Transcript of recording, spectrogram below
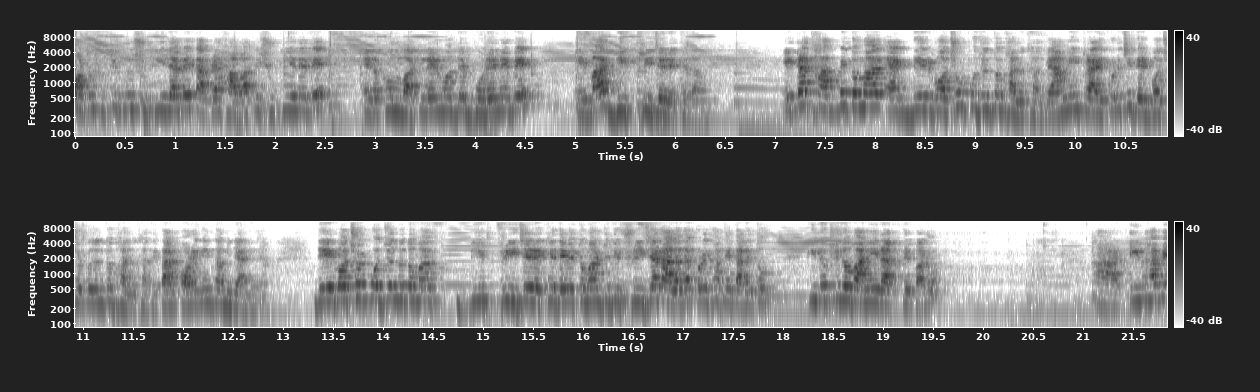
মটরশুঁটিগুলো শুকিয়ে যাবে, তারপরে হাওয়াতে শুকিয়ে নেবে, এরকম বটলের মধ্যে ভরে নেবে, এবার ডিপ ফ্রিজে রেখে দাও। এটা থাকবে তোমার এক দেড় বছর পর্যন্ত ভালো থাকবে। আমি ট্রাই করেছি দেড় বছর পর্যন্ত ভালো থাকে, তারপরে কিন্তু আমি জানি না। দেড় বছর পর্যন্ত তোমার ডিপ ফ্রিজে রেখে দেবে। তোমার যদি ফ্রিজার আলাদা করে থাকে, তাহলে তো কিলো কিলো বানিয়ে রাখতে পারো। আর এইভাবে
